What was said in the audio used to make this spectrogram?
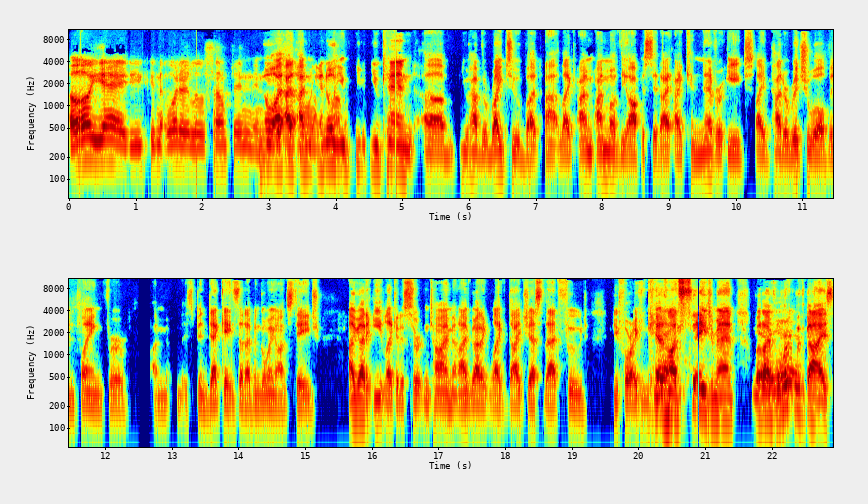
Oh yeah, you can order a little something. And no, I I, I know you, you you can uh, you have the right to, but uh, like I'm I'm of the opposite. I I can never eat. I've had a ritual. Been playing for I'm. It's been decades that I've been going on stage. I got to eat like at a certain time, and I've got to like digest that food before I can get yeah. on stage, man. But yeah, I've yeah. worked with guys.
